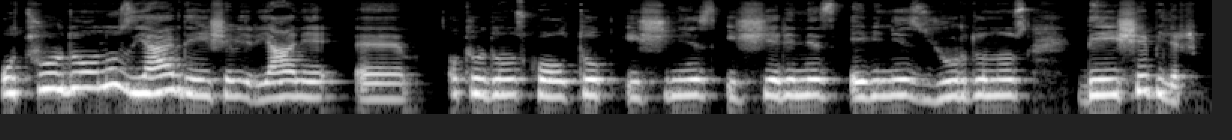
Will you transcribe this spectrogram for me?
oturduğunuz yer değişebilir. Yani e, oturduğunuz koltuk, işiniz, iş yeriniz, eviniz, yurdunuz değişebilir.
